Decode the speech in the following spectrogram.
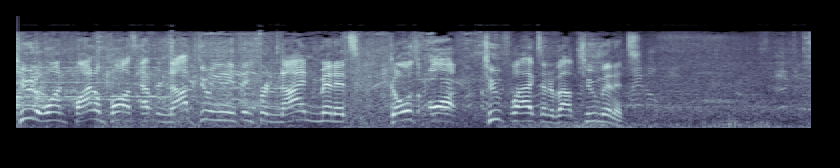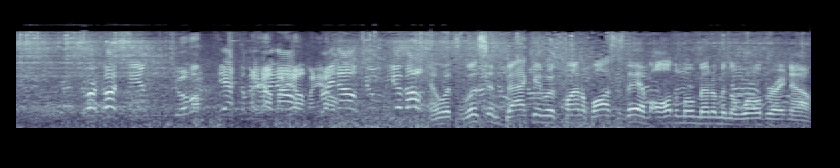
Two to one. Final boss, after not doing anything for nine minutes, goes off. Two flags in about two minutes. Two of them? Yeah, coming in right now. Two. You help. And let's listen back in with Final Boss as they have all the momentum in the world right now.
